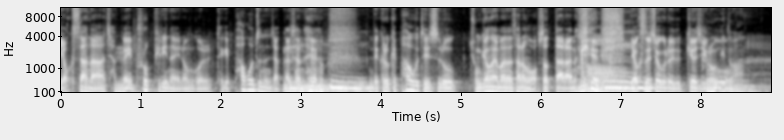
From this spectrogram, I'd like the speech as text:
역사나 작가의 음. 프로필이나 이런 걸 되게 파고드는 작가잖아요. 음. 음. 근데 그렇게 파고들수록 존경할 만한 사람은 없었다라는 게 아, 음. 역사적으로 느껴지고 그러기도 한.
